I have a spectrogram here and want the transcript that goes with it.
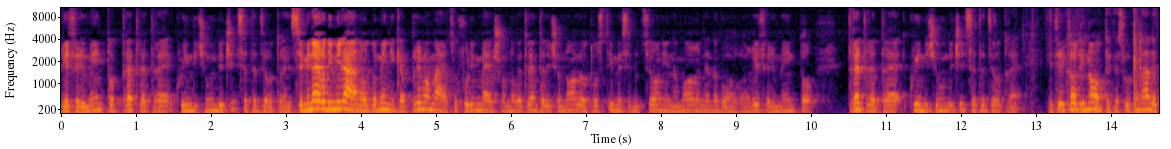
Riferimento 333 15 11 703. Il seminario di Milano, domenica 1 marzo, full immersion 9.30 19, autostima e seduzioni in amore e nel lavoro. Riferimento 333 15 11 703. E ti ricordo inoltre che sul canale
